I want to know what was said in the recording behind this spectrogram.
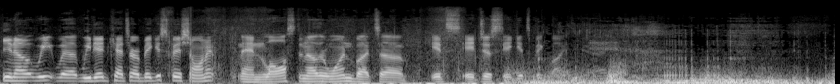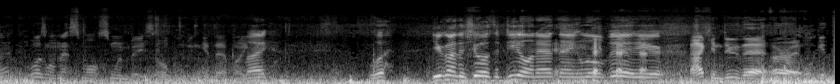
you know, we we did catch our biggest fish on it and lost another one. But uh, it's it just it gets big bites. Yeah, yeah. It was on that small swim bait, so hopefully we can get that bite. Mike, what? You're going to show us the deal on that thing a little bit here. I can do that. All right, we'll get.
